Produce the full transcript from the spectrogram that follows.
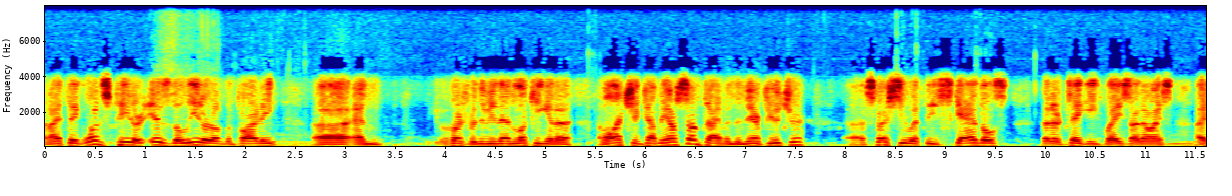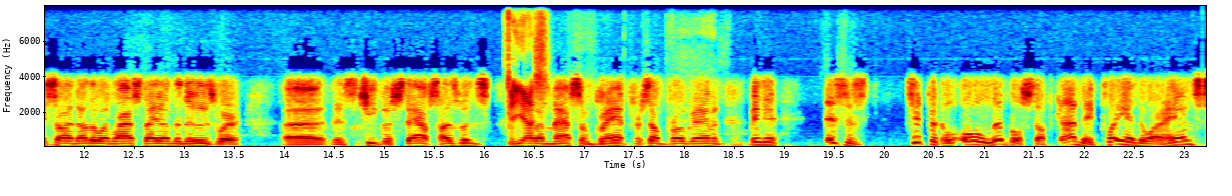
And I think once Peter is the leader of the party, uh, and of course, we're be then looking at a, an election coming up sometime in the near future, uh, especially with these scandals that are taking place. I know I, I saw another one last night on the news where uh, his chief of staff's husband's yes. got a massive grant for some program. And I mean, this is typical old liberal stuff. God, they play into our hands.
